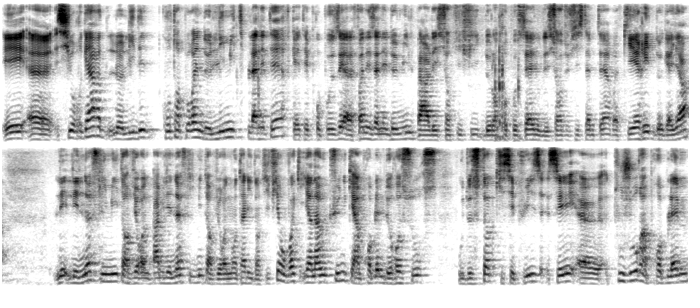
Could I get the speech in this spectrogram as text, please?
Et euh, si on regarde l'idée contemporaine de limite planétaire qui a été proposée à la fin des années 2000 par les scientifiques de l'Anthropocène ou des sciences du système Terre, bref, qui héritent de Gaïa, les, neuf limites parmi les neuf limites environnementales identifiées, on voit qu'il n'y en a aucune qui a un problème de ressources ou de stock qui s'épuise, c'est euh, toujours un problème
